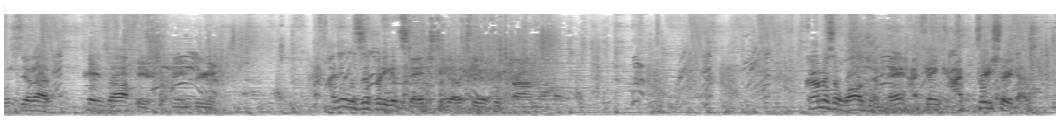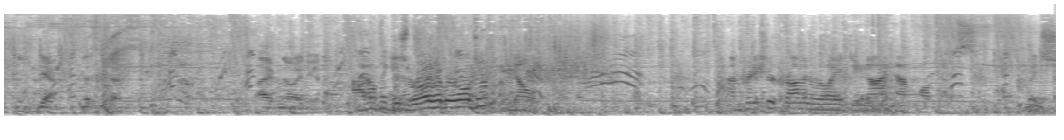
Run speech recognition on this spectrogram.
We'll see how that pays off here, game three. I think this is a pretty good stage to go to for Chrom. Chrom is a wall jump, eh? I think, I'm pretty sure he does. Yeah, this he does. I have no idea. I don't think Does Roy have a wall jump? no. I'm pretty sure Chrom and Roy do not have wall jumps. Which,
